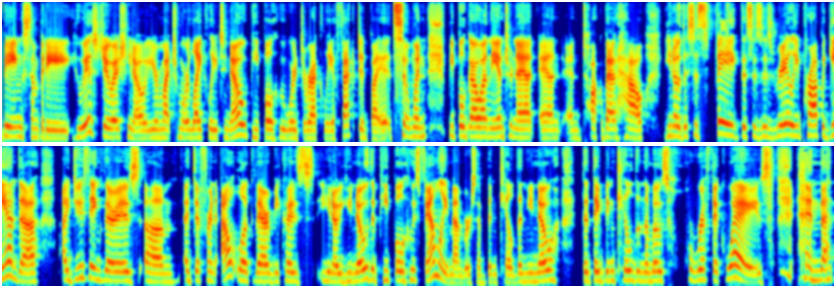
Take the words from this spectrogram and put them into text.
being somebody who is Jewish, you know, you're much more likely to know people who were directly affected by it. So when people go on the internet and and talk about how you know this is fake, this is Israeli propaganda, I do think there is um, a different outlook there because you know you know the people whose family members have been killed, and you know that they've been killed in the most horrific ways, and that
